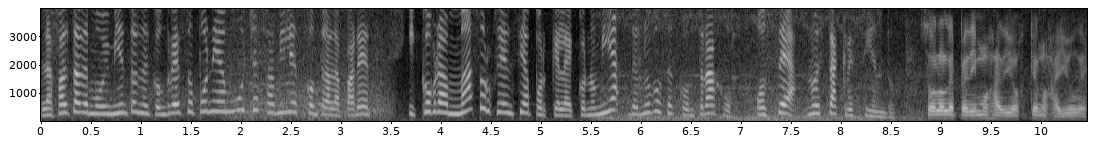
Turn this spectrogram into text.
La falta de movimiento en el Congreso pone a muchas familias contra la pared y cobra más urgencia porque la economía de nuevo se contrajo, o sea, no está creciendo. Solo le pedimos a Dios que nos ayude.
